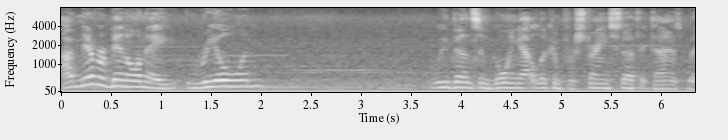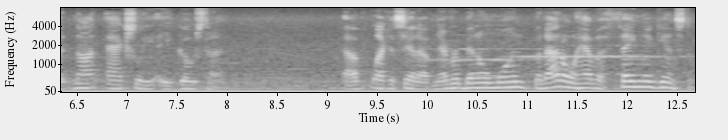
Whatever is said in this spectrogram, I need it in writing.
I've never been on a real one. We've done some going out looking for strange stuff at times, but not actually a ghost hunt. I've, like I said, I've never been on one, but I don't have a thing against them.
